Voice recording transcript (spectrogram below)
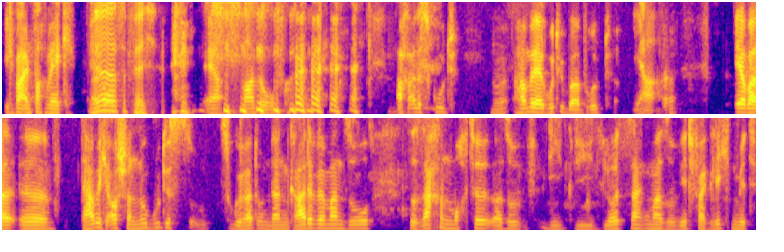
ich war einfach weg. Ja, hast du Pech. ja, war doof. Ach, alles gut. Ne? Haben wir ja gut überbrückt. ja, Ja, aber äh, da habe ich auch schon nur Gutes zu, zu gehört. Und dann gerade wenn man so, so Sachen mochte, also die, die, Leute sagen immer so, wird verglichen mit,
